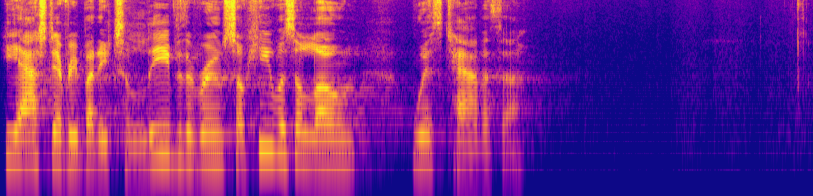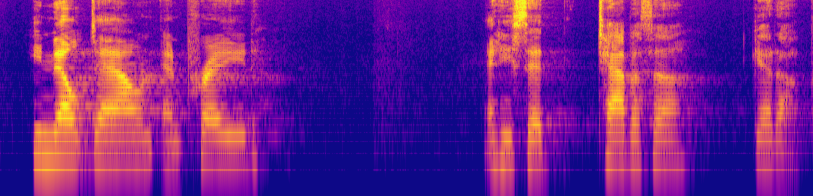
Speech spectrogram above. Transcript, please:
He asked everybody to leave the room, so he was alone with Tabitha. He knelt down and prayed. And he said, Tabitha, get up.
